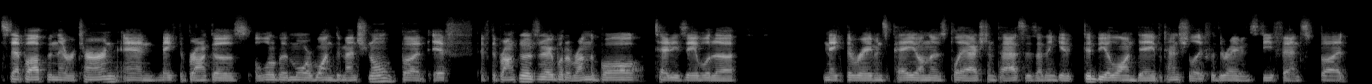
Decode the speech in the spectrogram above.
step up in their return and make the Broncos a little bit more one dimensional. But if if the Broncos are able to run the ball, Teddy's able to make the Ravens pay on those play action passes, I think it could be a long day potentially for the Ravens defense. But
